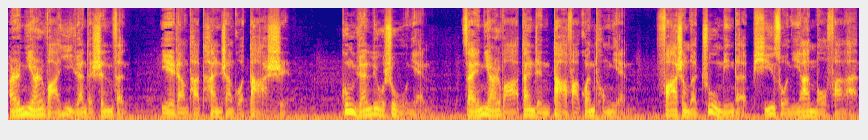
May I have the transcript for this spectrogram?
而涅尔瓦议员的身份，也让他摊上过大事。公元六十五年，在涅尔瓦担任大法官同年，发生了著名的皮索尼安谋反案。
